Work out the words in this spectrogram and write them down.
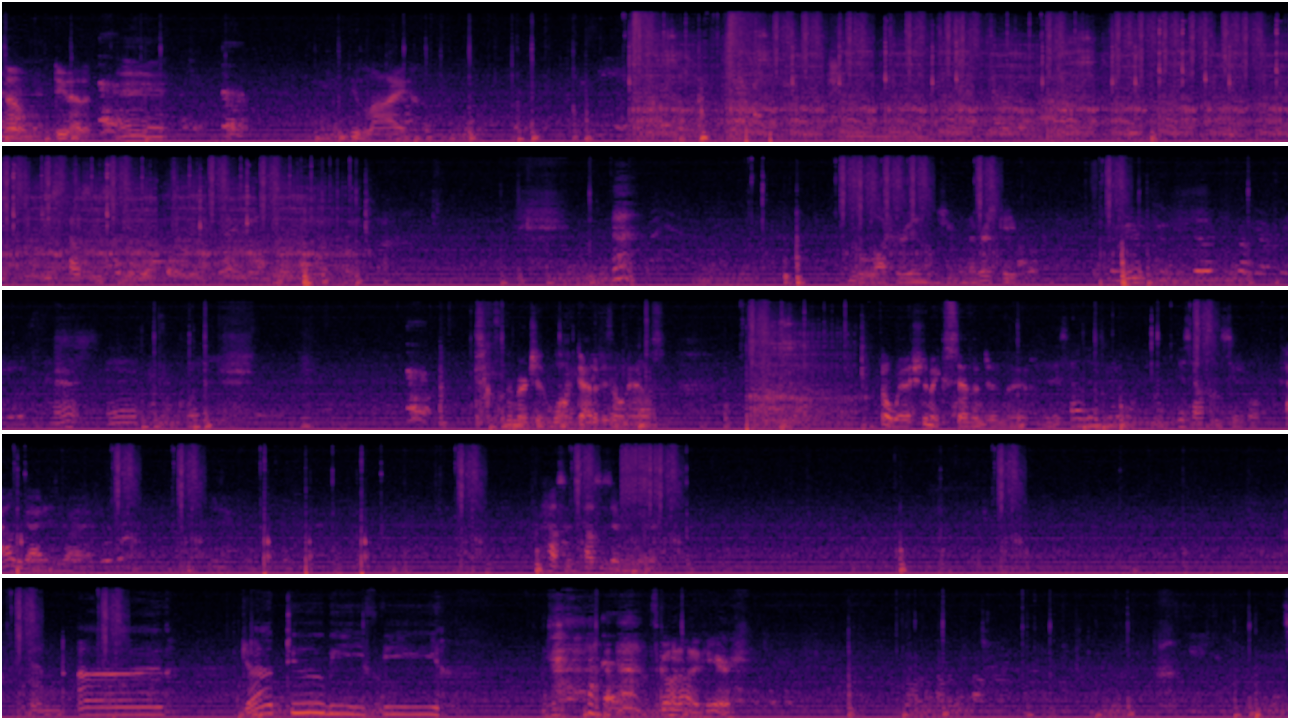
Stone. Do you have it? Ah. You lie. This house is suitable. We will lock her in and she will never escape. The merchant walked out of his own house. Oh wait, I should make seven, shouldn't I? This house is suitable? This house is suitable. Kyle the guide has arrived. Houses, houses everywhere. And I've got to be free. What's going on in here?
